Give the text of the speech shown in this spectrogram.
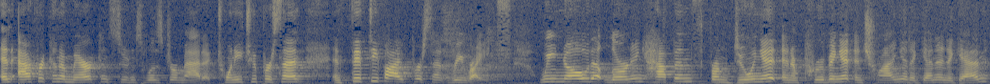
and African American students was dramatic 22% and 55% rewrites. We know that learning happens from doing it and improving it and trying it again and again.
